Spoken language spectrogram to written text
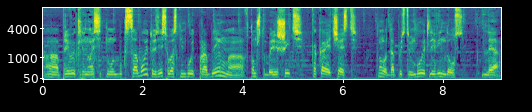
э, привыкли носить ноутбук с собой, то здесь у вас не будет проблем э, в том, чтобы решить, какая часть, ну вот, допустим, будет ли Windows для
